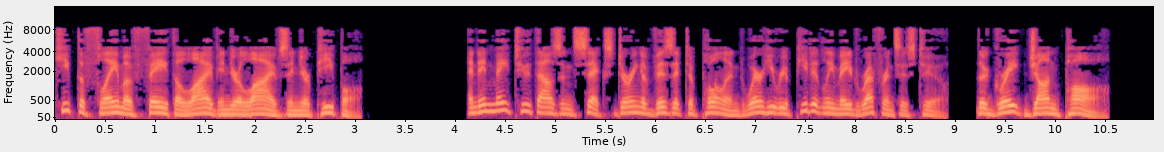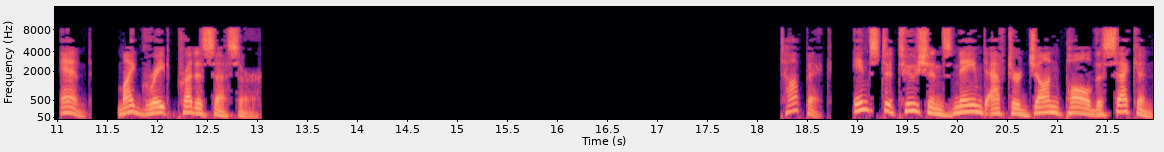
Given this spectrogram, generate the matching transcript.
keep the flame of faith alive in your lives and your people." And in May 2006 during a visit to Poland where he repeatedly made references to, "...the great John Paul," and "...my great predecessor." Institutions named after John Paul II.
